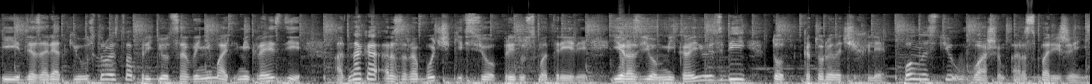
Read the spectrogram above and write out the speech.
и для зарядки устройства придется вынимать microSD, однако разработчики все предусмотрели, и разъем microUSB, тот, который на чехле, полностью в вашем распоряжении.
